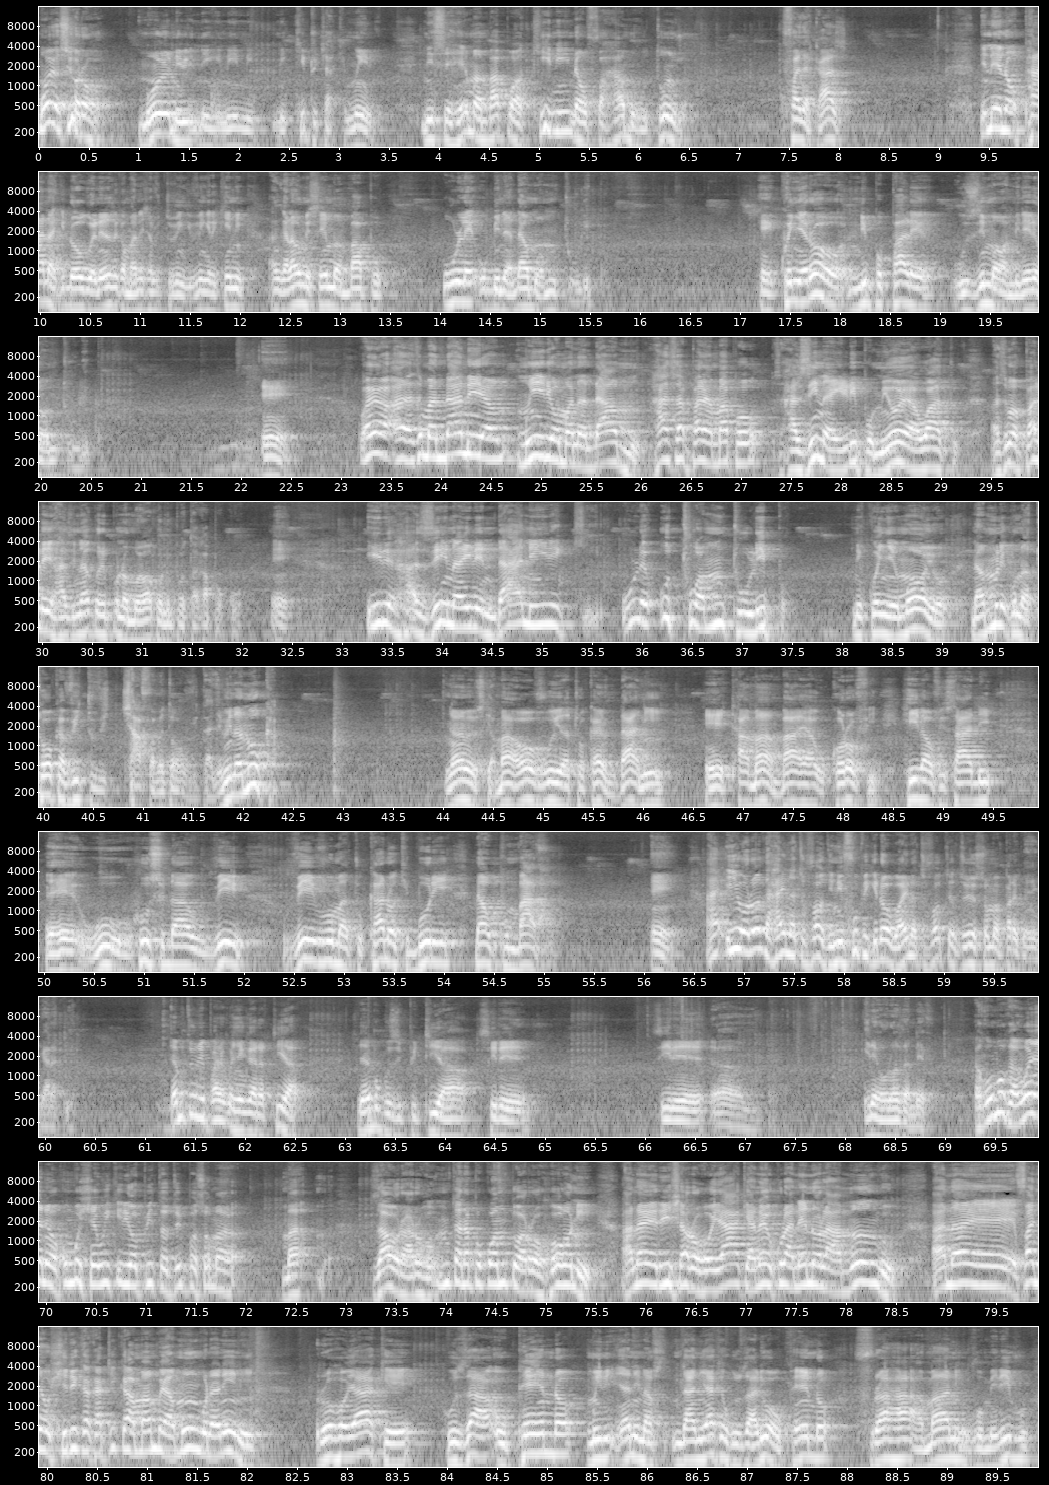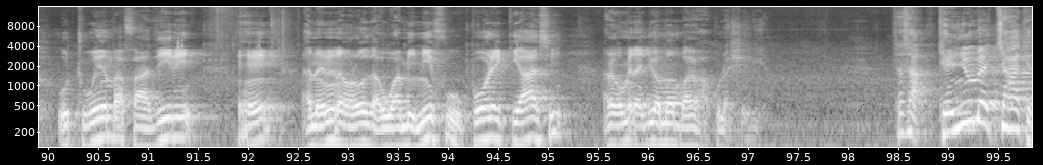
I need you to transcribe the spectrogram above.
moyo sio roho. Moyo ni, ni, ni, ni, ni kitu cha kimwili. Ni sehemu ambapo akili na ufahamu hutunzwa kufanya kazi ni neno pana kidogo linaweza kumaanisha vitu vingi vingi lakini angalau ni sehemu ambapo ule ubinadamu wa mtu ulipo e, kwenye roho ndipo pale uzima wa milele wa mtu ulipo eh kwa hiyo anasema ndani ya mwili wa mwanadamu hasa pale ambapo hazina ilipo mioyo ya watu. Anasema pale hazina yako ilipo na moyo wako ndipo utakapokuwa. Eh. Ile hazina ile ndani ile ule utu wa mtu ulipo ni kwenye moyo na mle kunatoka vitu vichafu ametoka kuvitaja. Vinanuka. nani amesikia maovu yatokayo ndani, e, tamaa mbaya, ukorofi, hila, ufisadi, e, husuda, uvi, vivu, matukano, kiburi na upumbavu. Eh. Hiyo orodha haina tofauti, ni fupi kidogo, haina tofauti tuliyosoma pale kwenye Galatia. Hebu tuli pale kwenye garatia jaribu kuzipitia zile zile um, ile orodha ndefu. Nakumbuka ngoja niwakumbushe wiki iliyopita tuliposoma ma, zao la roho. Mtu anapokuwa mtu wa rohoni, anayerisha roho yake, anayekula neno la Mungu, anayefanya ushirika katika mambo ya Mungu na nini, roho yake huzaa upendo, mwili yani ndani yake huzaliwa upendo, furaha, amani, uvumilivu, utu wema, fadhili, eh, anaendelea orodha uaminifu, upole, kiasi, anakwambia najua mambo hayo hakuna sheria. Sasa kinyume chake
